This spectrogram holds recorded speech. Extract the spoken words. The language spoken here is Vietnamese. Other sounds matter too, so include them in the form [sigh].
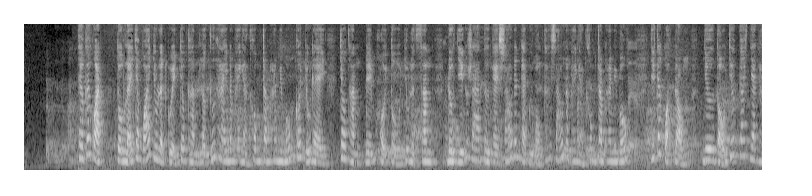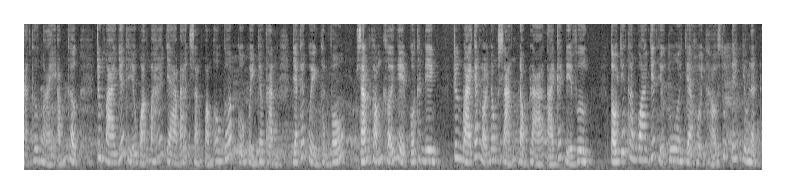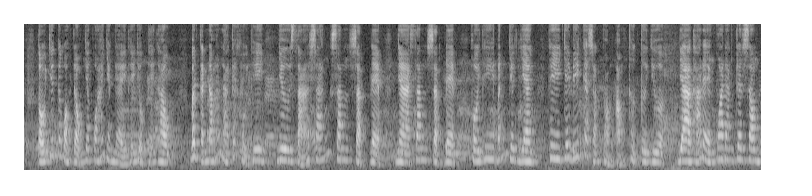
Theo kế hoạch, Tuần lễ văn hóa du lịch huyện Châu Thành lần thứ hai năm 2024 có chủ đề Châu Thành điểm hội tụ du lịch xanh được diễn ra từ ngày 6 đến ngày 11 tháng 6 năm 2024 với các hoạt động như tổ chức các gian hàng thương mại ẩm thực, trưng bày giới thiệu quảng bá và bán sản phẩm ô cốp của huyện Châu Thành và các huyện thành phố, sản phẩm khởi nghiệp của thanh niên, trưng bày các loại nông sản độc lạ tại các địa phương, tổ chức tham quan giới thiệu tour và hội thảo xúc tiến du lịch, tổ chức các hoạt động văn hóa văn nghệ thể dục thể thao. Bên cạnh đó là các hội thi như xã sáng xanh sạch đẹp, nhà xanh sạch đẹp, hội thi bánh dân gian, thi chế biến các sản phẩm ẩm thực từ dừa và thả đèn qua đăng trên sông,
